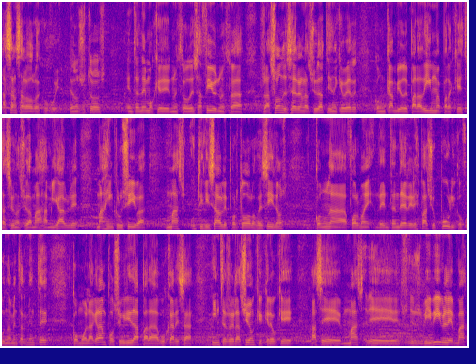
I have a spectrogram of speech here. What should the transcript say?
a San Salvador de Jujuy. Nosotros entendemos que nuestro desafío y nuestra razón de ser en la ciudad tiene que ver con un cambio de paradigma para que esta sea una ciudad más amigable, más inclusiva, más utilizable por todos los vecinos con una forma de entender el espacio público fundamentalmente como la gran posibilidad para buscar esa interrelación que creo que hace más eh, vivible, más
